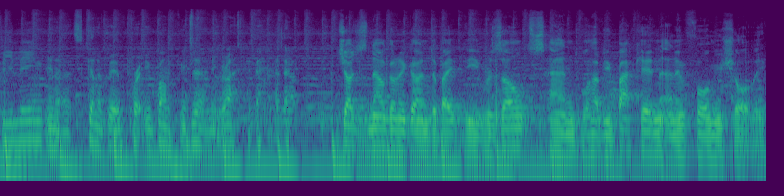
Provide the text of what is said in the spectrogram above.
feeling. You know, it's going to be a pretty bumpy journey, right? Judges is now going to go and debate the results, and we'll have you back in and inform you shortly.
